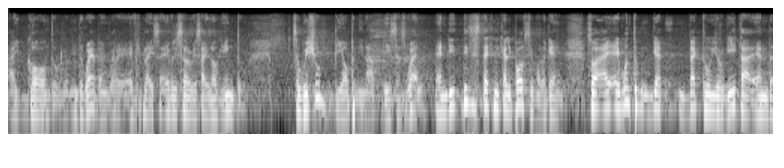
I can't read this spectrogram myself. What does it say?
I go on, the web and where every place, every service I log into. So we should be opening up this as well. And this is technically possible again. So I, I want to get back to Jurgita and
